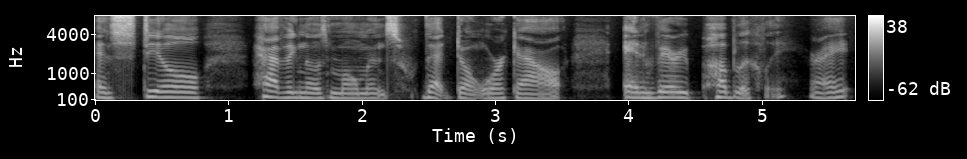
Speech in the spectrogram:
and still having those moments that don't work out and very publicly, right?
